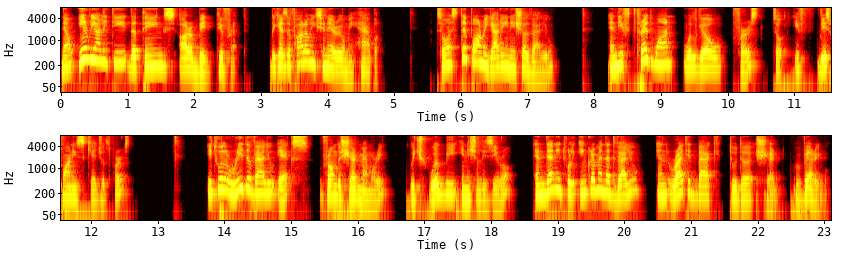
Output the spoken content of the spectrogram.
Now, in reality, the things are a bit different because the following scenario may happen. So on step 1, we got the initial value. And if thread 1 will go first, so if this one is scheduled first, it will read the value x from the shared memory, which will be initially 0, and then it will increment that value and write it back to the shared variable.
